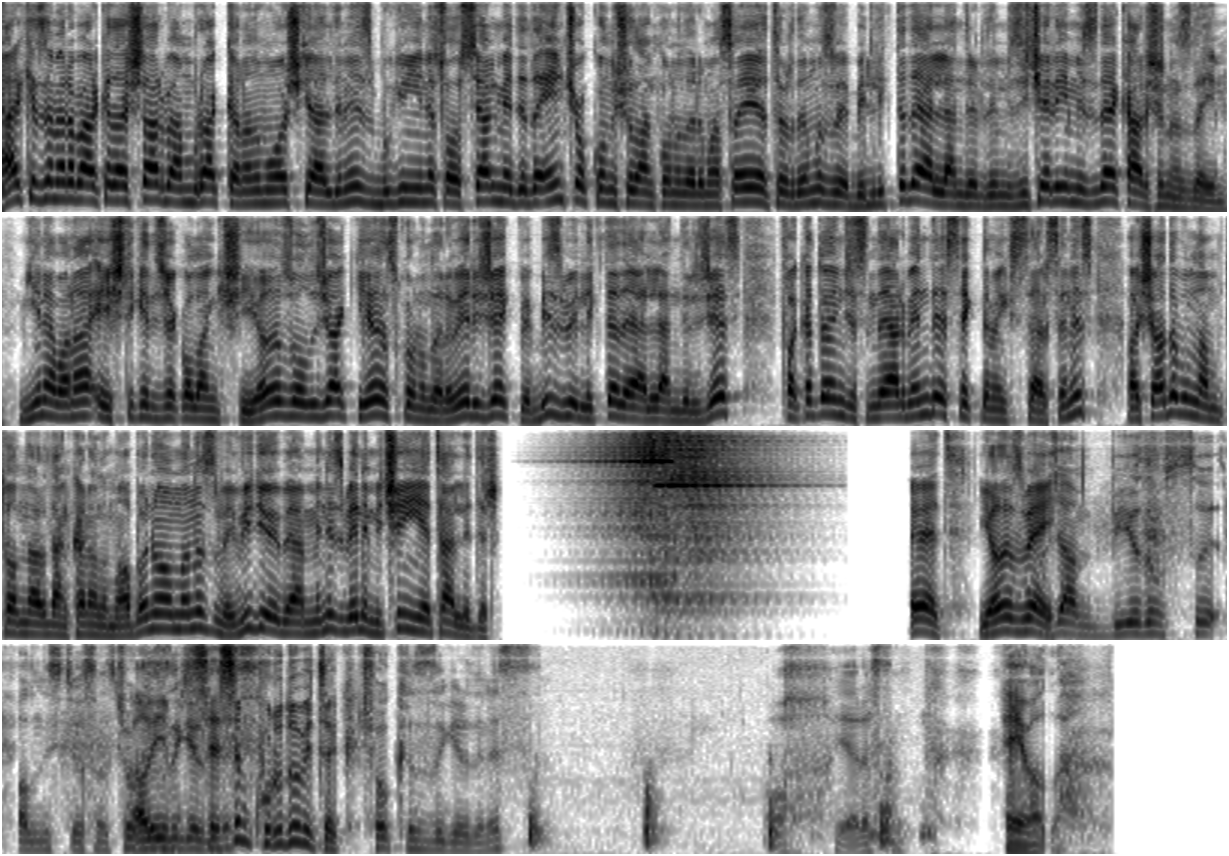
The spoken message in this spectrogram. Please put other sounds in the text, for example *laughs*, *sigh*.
Herkese merhaba arkadaşlar ben Burak kanalıma hoş geldiniz. Bugün yine sosyal medyada en çok konuşulan konuları masaya yatırdığımız ve birlikte değerlendirdiğimiz içeriğimizde karşınızdayım. Yine bana eşlik edecek olan kişi Yağız olacak. Yağız konuları verecek ve biz birlikte değerlendireceğiz. Fakat öncesinde eğer beni desteklemek isterseniz aşağıda bulunan butonlardan kanalıma abone olmanız ve videoyu beğenmeniz benim için yeterlidir. Evet Yağız Bey Hocam bir yudum su alın istiyorsanız. Çok alayım. hızlı girdiniz. Sesim kurudu bir tık. Çok hızlı girdiniz. Oh yarasın. Eyvallah.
